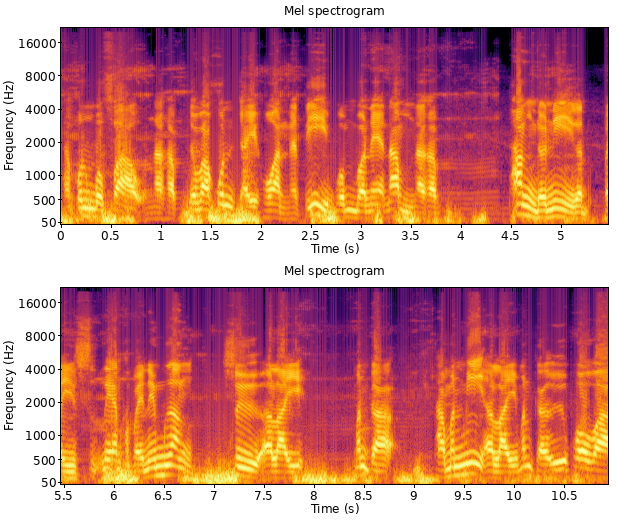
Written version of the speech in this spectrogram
ถ้าคนบ่เฝ้านะครับ แต่ว่าคนใจฮ้อนนะที่ผมบ่แนะนำนะครับ พังเดี๋ยวนี้ก็ไปแล่นเข้าไปในเมืองซื้ออะไร มันก็ถ้ามันมีอะไรมันก็เออพ่อว่า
